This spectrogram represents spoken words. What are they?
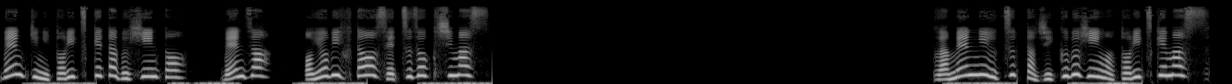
便器に取り付けた部品と、便座、及び蓋を接続します。画面に映った軸部品を取り付けます。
